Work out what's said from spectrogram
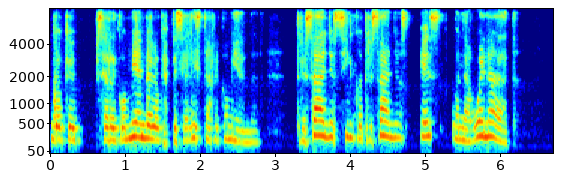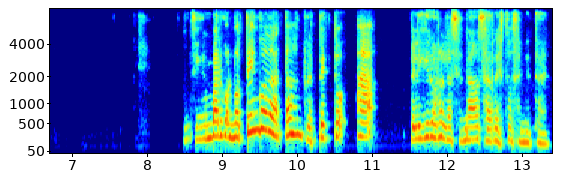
lo que se recomienda, lo que especialistas recomiendan. Tres años, cinco, tres años es una buena data. Sin embargo, no tengo data respecto a peligros relacionados a restos de metal,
